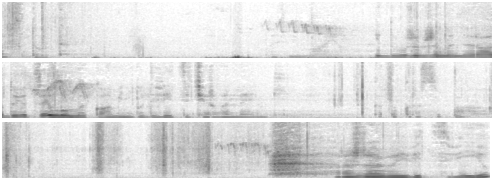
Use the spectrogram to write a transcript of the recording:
ось тут. Познімаю. І дуже вже мене радує цей ломи камінь. Подивіться, червоненький. Яка то красота. Рожевий відцвів.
